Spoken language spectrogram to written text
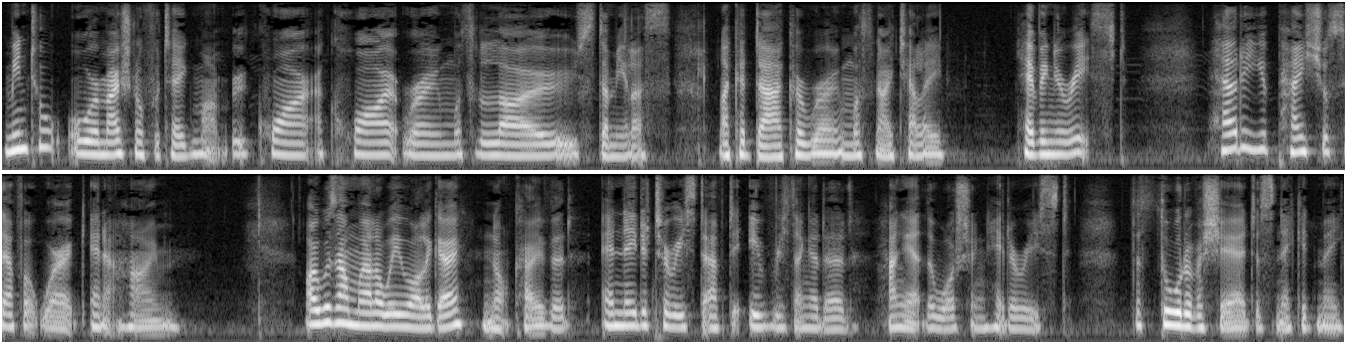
Mental or emotional fatigue might require a quiet room with low stimulus, like a darker room with no telly. Having a rest. How do you pace yourself at work and at home? I was unwell a wee while ago, not COVID, and needed to rest after everything I did. Hung out the washing, had a rest. The thought of a shower just knackered me.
